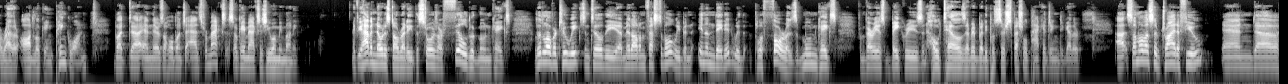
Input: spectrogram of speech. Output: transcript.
a rather odd-looking pink one, but uh, and there's a whole bunch of ads for Maxis. Okay, Maxis, you owe me money. If you haven't noticed already, the stores are filled with mooncakes. A little over two weeks until the uh, Mid Autumn Festival, we've been inundated with plethoras of mooncakes from various bakeries and hotels. Everybody puts their special packaging together. Uh, some of us have tried a few, and uh,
